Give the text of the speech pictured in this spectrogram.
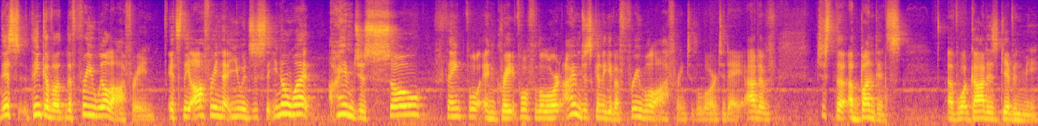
this, think of a, the free will offering. It's the offering that you would just say, you know what? I am just so thankful and grateful for the Lord. I'm just going to give a free will offering to the Lord today out of just the abundance of what God has given me.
